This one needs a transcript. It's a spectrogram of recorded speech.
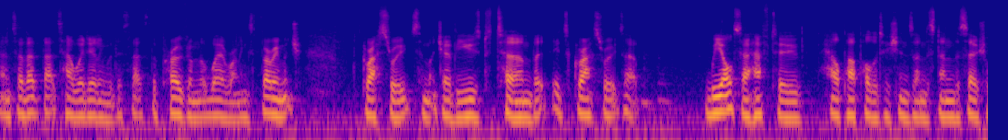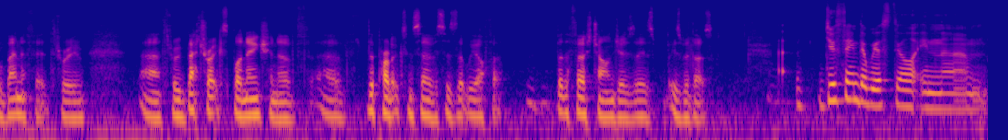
And so that, that's how we're dealing with this. That's the program that we're running. It's very much grassroots, a much overused term, but it's grassroots up. We also have to help our politicians understand the social benefit through uh, through better explanation of, of the products and services that we offer. Mm-hmm. But the first challenge is, is, is with us. Do you think that we are still in um,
